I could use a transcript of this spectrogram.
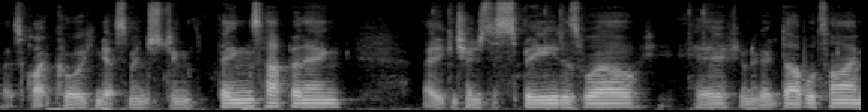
that's quite cool. You can get some interesting things happening. Uh, you can change the speed as well here if you want to go double time.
